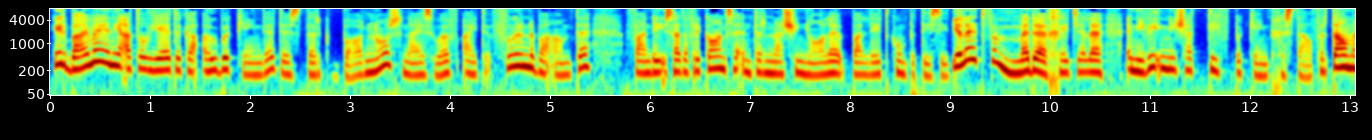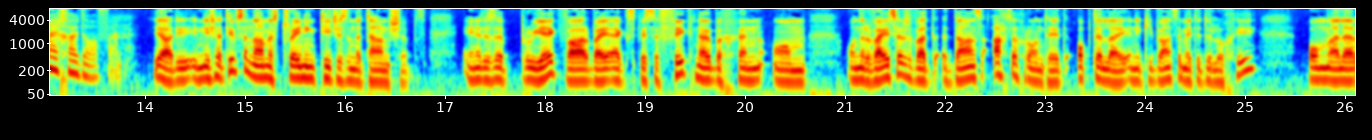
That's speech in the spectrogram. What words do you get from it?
Hier by my in die ateljee het ek 'n ou bekende, dis Dirk Barnard en hy is hoofuitvoerende beampte van die Suid-Afrikaanse Internasionale Balletkompetisie. Julle het vanmiddag het julle 'n nuwe inisiatief bekend gestel. Vertel my gou daarvan. Ja, die inisiatief se naam is Training Teachers in the Townships. En dit is 'n projek waarby ek spesifiek nou begin om onderwysers wat 'n dans agtergrond het op te lei in die Kubaanse metodologie om hulle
